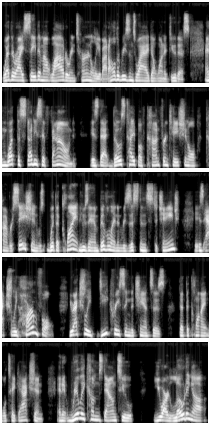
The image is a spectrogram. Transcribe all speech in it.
whether I say them out loud or internally about all the reasons why I don't want to do this. And what the studies have found is that those type of confrontational conversations with a client who's ambivalent and resistance to change is actually harmful. You're actually decreasing the chances that the client will take action and it really comes down to you are loading up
